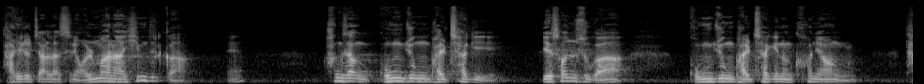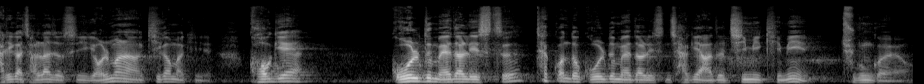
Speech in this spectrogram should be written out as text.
다리를 잘랐으니 얼마나 힘들까. 예? 항상 공중 발차기의 선수가 공중 발차기는커녕 다리가 잘라졌으니 이게 얼마나 기가 막히냐. 거기에 gold medalist, 태권도 gold medalist 자기 아들 지미 킴이 죽은 거예요.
